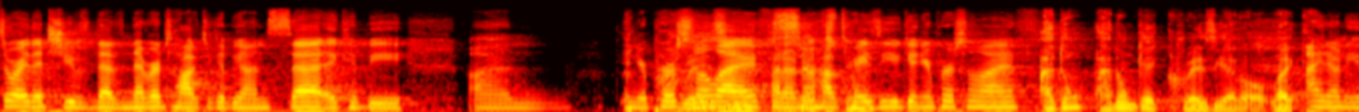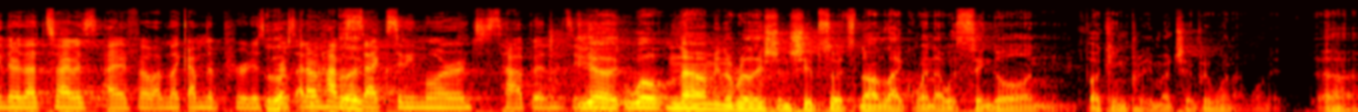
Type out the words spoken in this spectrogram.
story that you've that have never talked? It could be on set. It could be on in your personal life. I don't know how story. crazy you get in your personal life. I don't. I don't get crazy at all. Like I don't either. That's why I was. I felt I'm like I'm the prudest person. I don't have like- sex anymore. It just happens. you know? Yeah, well, now I'm in a relationship, so it's not like when I was single and fucking pretty much everyone I wanted. Uh,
